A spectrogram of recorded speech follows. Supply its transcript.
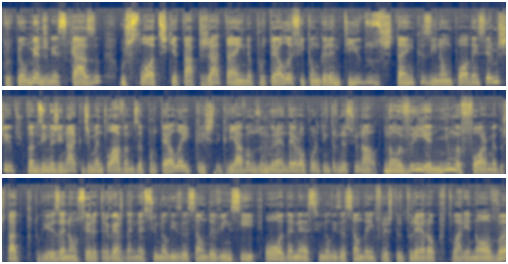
porque pelo menos nesse caso, os slots que a TAP já tem na Portela ficam garantidos, estanques e não podem ser mexidos. Vamos imaginar que desmantelávamos a Portela e criávamos um hum. grande aeroporto internacional. Não haveria nenhuma forma do Estado português, a não ser através da nacionalização da Vinci ou da nacionalização da infraestrutura aeroportuária nova,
